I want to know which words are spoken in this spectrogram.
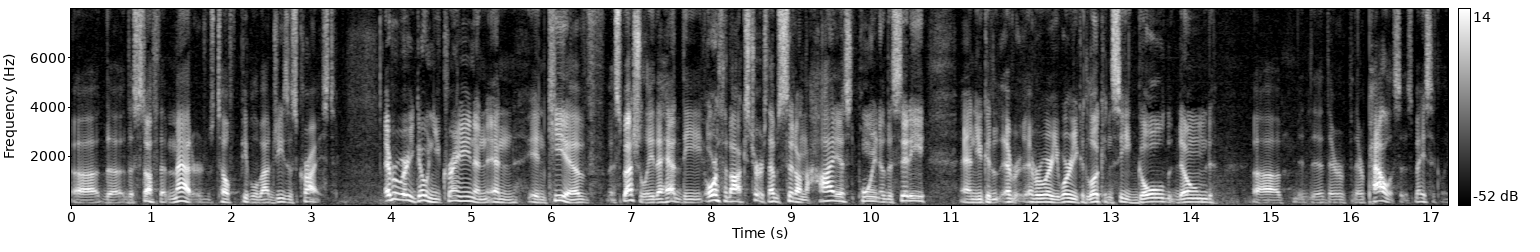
uh, the, the stuff that mattered, was tell people about Jesus Christ. everywhere you go in Ukraine and, and in Kiev, especially, they had the Orthodox Church. That would sit on the highest point of the city, and you could everywhere you were, you could look and see gold domed uh, their their palaces, basically.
